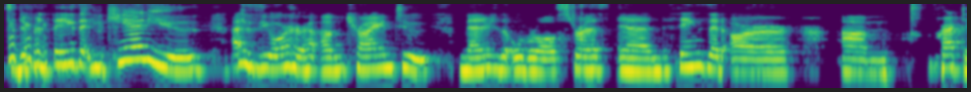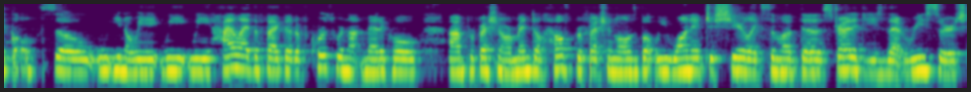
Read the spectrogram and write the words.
So different things that you can use as you're um, trying to manage the overall stress and things that are um, practical. So, you know, we, we, we highlight the fact that, of course, we're not medical um, professional or mental health professionals, but we wanted to share like some of the strategies that research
